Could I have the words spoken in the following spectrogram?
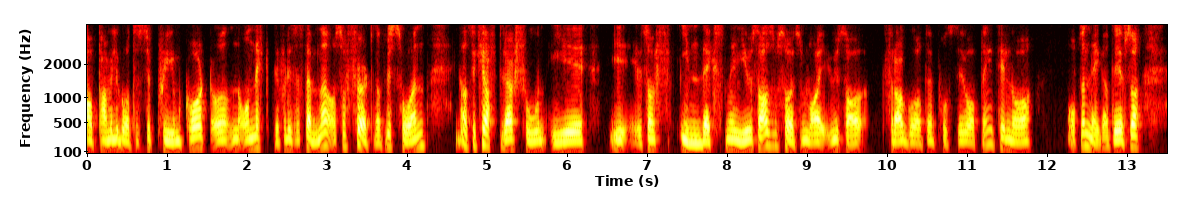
at han ville gå til Supreme Court og, og nekte for disse stemmene. Og så førte det at vi så en ganske kraftig reaksjon i, i indeksene i USA, som så ut som var i USA fra å gå til en positiv åpning til nå åpne negativ. Så eh,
